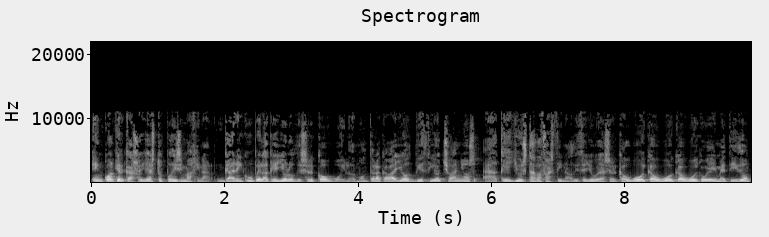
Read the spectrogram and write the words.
En cualquier caso, ya esto os podéis imaginar, Gary Cooper, aquello, lo de ser cowboy, lo de montar a caballo, 18 años, aquello estaba fascinado. Dice, yo voy a ser cowboy, cowboy, cowboy, que voy ahí metido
